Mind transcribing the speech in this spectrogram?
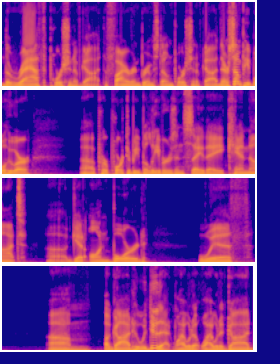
the wrath portion of God, the fire and brimstone portion of God. There are some people who are uh, purport to be believers and say they cannot uh, get on board with um, a God who would do that. Why would it, Why would a God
